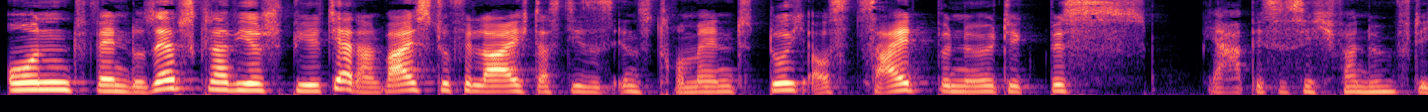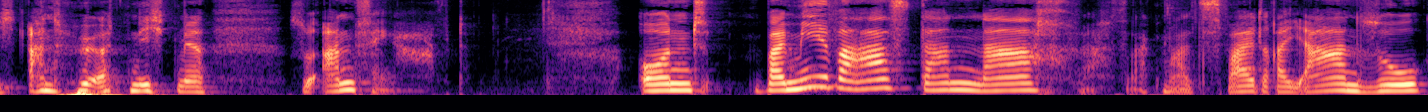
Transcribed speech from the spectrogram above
Und wenn du selbst Klavier spielst, ja, dann weißt du vielleicht, dass dieses Instrument durchaus Zeit benötigt, bis, ja, bis es sich vernünftig anhört, nicht mehr so anfängerhaft. Und bei mir war es dann nach, sag mal, zwei, drei Jahren so,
